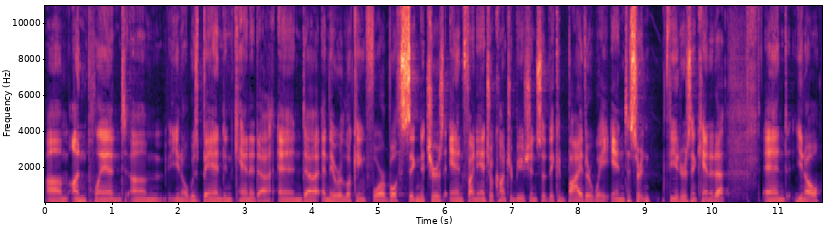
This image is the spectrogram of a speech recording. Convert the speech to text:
um, Unplanned, um, you know, was banned in Canada, and uh, and they were looking for both signatures and financial contributions so that they could buy their way into certain theaters in Canada, and you know.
